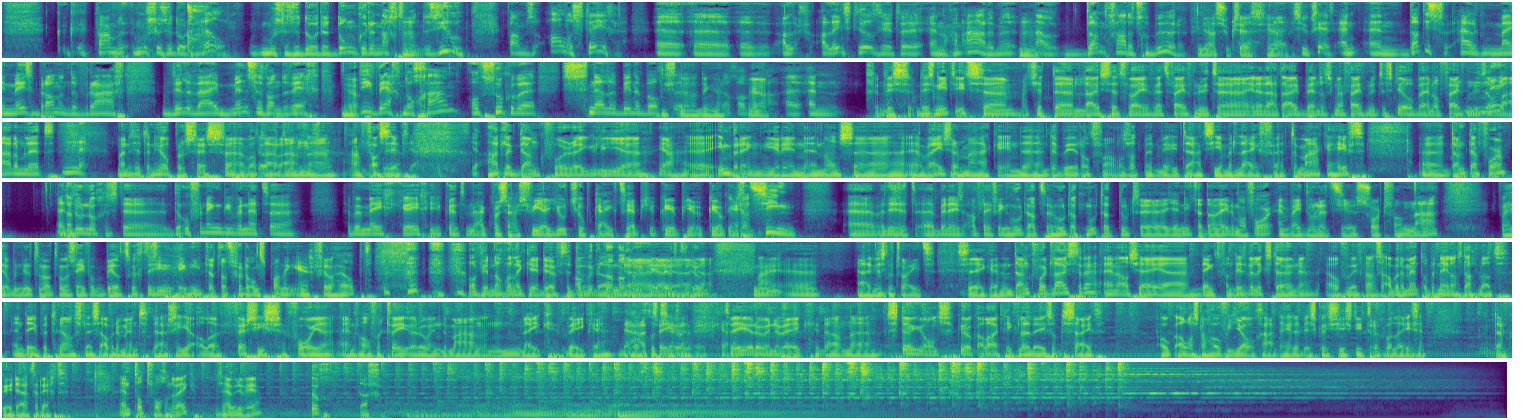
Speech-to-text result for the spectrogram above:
kwamen, moesten ze door de hel. Moesten ze door de donkere nacht van de ziel. Kwamen ze alles tegen. Uh, uh, uh, alleen stilzitten en gaan ademen. Hmm. Nou, dan gaat het gebeuren. Ja, succes. Ja. succes. En, en dat is eigenlijk mijn meest brandende vraag. Willen wij mensen van de weg ja. die weg nog gaan? Of zoeken we snelle binnenbochten? Die snelle dingen. Ja. en het is, het is niet iets, uh, als je het uh, luistert, waar je met vijf minuten uh, inderdaad uit bent. Als ik maar vijf minuten stil ben of vijf minuten nee. op mijn adem let. Nee. Maar er zit een heel proces wat daar aan, aan vastzit. Ja. Ja. Hartelijk dank voor jullie ja, inbreng hierin. En ons wijzer maken in de, de wereld van alles wat met meditatie en met lijf te maken heeft. dank daarvoor. En dank. toen nog eens de, de oefening die we net hebben meegekregen. Je kunt hem, nou, ik was als je via YouTube kijkt, heb je, kun, je, kun je ook echt dat... zien uh, wat is het, uh, bij deze aflevering hoe dat, uh, hoe dat moet. Dat doet Janita dan helemaal voor. En wij doen het je soort van na. Ik ben heel benieuwd om dat nog eens even op beeld terug te zien. Ik denk niet dat dat voor de ontspanning erg veel helpt. of je het nog wel een keer durft te doen. Of ik het dan, dan nog ja, een keer durf ja, te doen. Maar... Ja, dus doet wel iets. Zeker. Dank voor het luisteren. En als jij uh, denkt van dit wil ik steunen, overweeg dan eens abonnement op het Nederlands Dagblad. En d.nl slash abonnement. Daar zie je alle versies voor je. En vooral voor 2 euro in de maand, een week, week hè. Ja, 2 euro in de week. Ja. 2 euro in de week. Dan uh, steun je ons. Kun je ook alle artikelen lezen op de site. Ook alles nog over yoga, de hele discussies die terug wil lezen. Dan kun je daar terecht. En tot volgende week. Dan zijn we er weer. Doeg. Dag.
